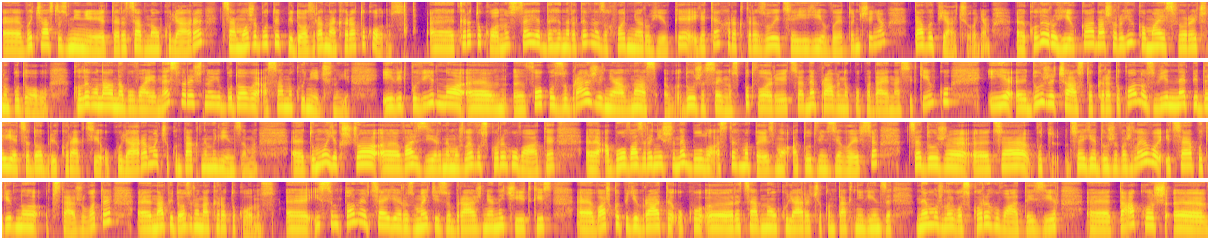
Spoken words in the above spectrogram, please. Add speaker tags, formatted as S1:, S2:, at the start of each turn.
S1: е, ви часто змінюєте рецепт на окуляри, це може бути підозра на кератоконус. Е, Кератоконус це є дегенеративне захворювання рогівки, яке характеризується її витонченням та вип'ячуванням. Е, Коли рогівка, наша рогівка має сферичну будову, коли вона набуває не сферичної будови, а саме конічної. І відповідно е, фокус зображення в нас дуже сильно спотворюється, неправильно попадає на сітківку, і дуже часто кератоконус він не піддається добрій корекції окулярами чи контактними лінзами. Тому, якщо ваш зір неможливо скоригувати, е, або у вас раніше не було астигматизму, а тут він з'явився, це дуже е, це, це є дуже важливо і це потрібно обстежувати е, на підозру на кератоконус. Із симптомів це є розмитість зображення, нечіткість, важко підібрати рецепт на окуляри чи контактні лінзи, неможливо скоригувати зір. Також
